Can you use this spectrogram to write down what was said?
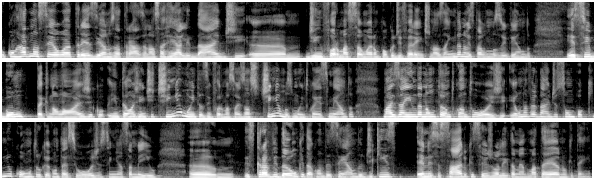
O Conrado nasceu há 13 anos atrás. A nossa realidade uh, de informação era um pouco diferente. Nós ainda não estávamos vivendo esse boom tecnológico, então a gente tinha muitas informações, nós tínhamos muito conhecimento, mas ainda não tanto quanto hoje. Eu, na verdade, sou um pouquinho contra o que acontece hoje, assim, essa meio uh, escravidão que está acontecendo, de que é necessário que seja o aleitamento materno que tenha.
